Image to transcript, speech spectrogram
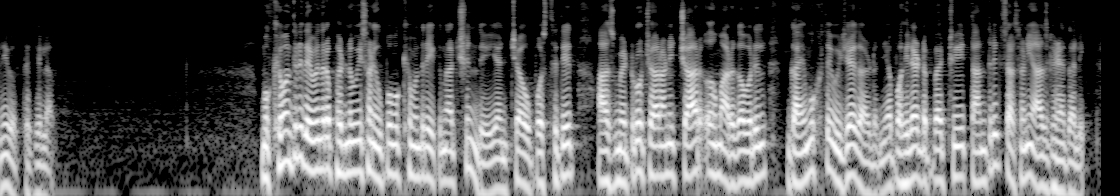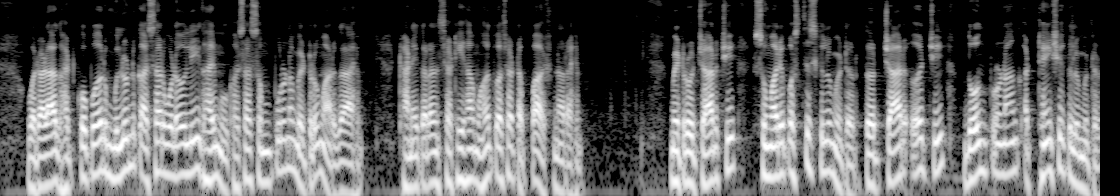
यांनी व्यक्त केला. मुख्यमंत्री देवेंद्र फडणवीस आणि उपमुख्यमंत्री एकनाथ शिंदे यांच्या उपस्थितीत आज मेट्रो चार आणि चार अ मार्गावरील गायमुख ते विजय गार्डन या पहिल्या टप्प्याची तांत्रिक चाचणी आज घेण्यात आली. वडाळा घाटकोपर मुलुंड कासार वडवली घायमुख असा संपूर्ण मेट्रो मार्ग आहे. ठाणेकरांसाठी हा महत्त्वाचा टप्पा असणार आहे. मेट्रो चारची सुमारे पस्तीस किलोमीटर तर चार अची दोन पूर्णांक अठ्ठ्याऐंशी किलोमीटर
